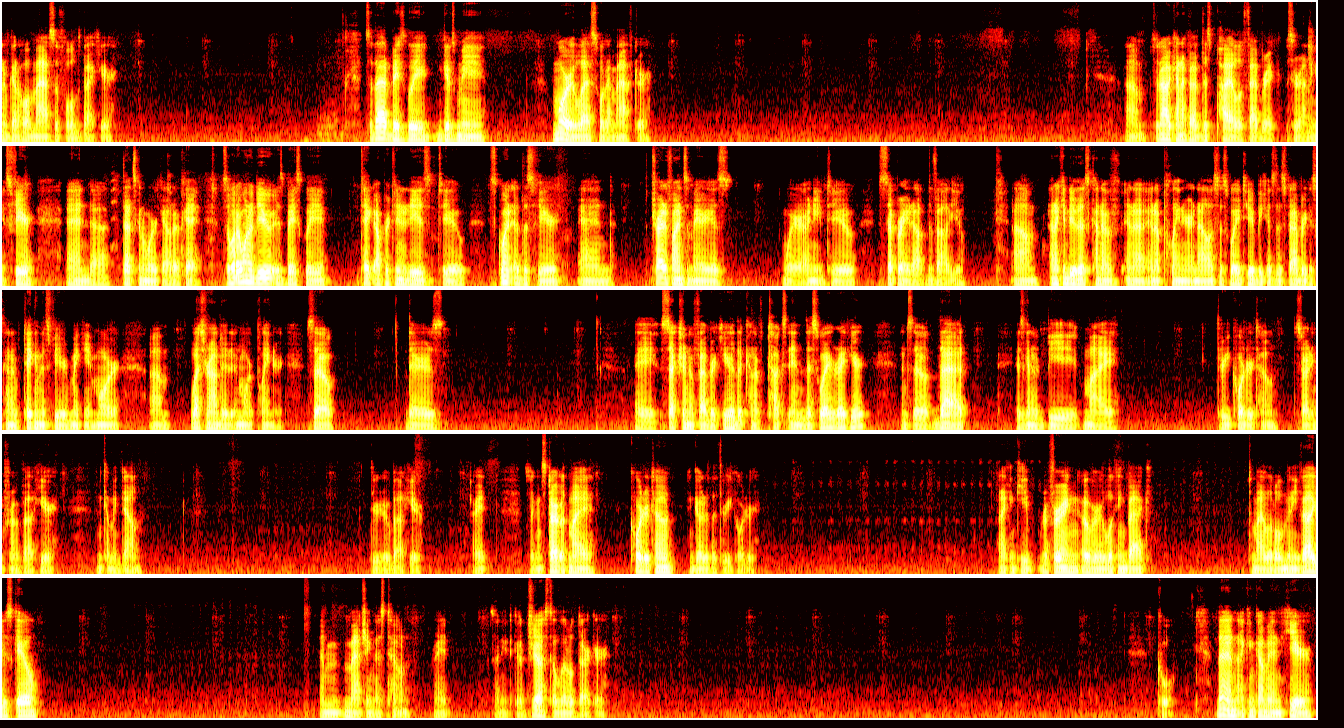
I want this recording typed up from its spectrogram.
And I've got a whole mass of folds back here. So that basically gives me more or less what I'm after. Um, so now I kind of have this pile of fabric surrounding a sphere and uh, that's going to work out okay. So what I want to do is basically take opportunities to squint at the sphere and try to find some areas where I need to separate out the value. Um, and I can do this kind of in a, in a planar analysis way too because this fabric is kind of taking this sphere and making it more um, less rounded and more planar. So there's a section of fabric here that kind of tucks in this way right here. And so that is going to be my three quarter tone starting from about here and coming down through to about here. Right. So I can start with my quarter tone and go to the three quarter. And I can keep referring over, looking back to my little mini value scale and matching this tone, right? So I need to go just a little darker. Then I can come in here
